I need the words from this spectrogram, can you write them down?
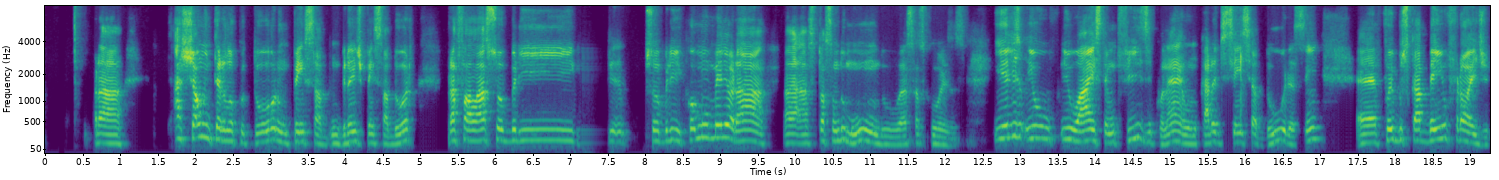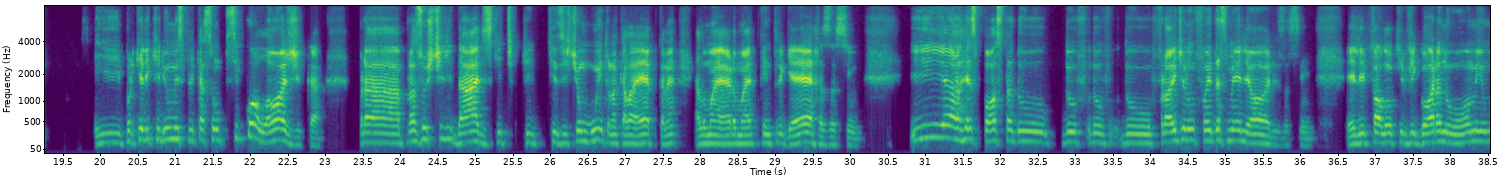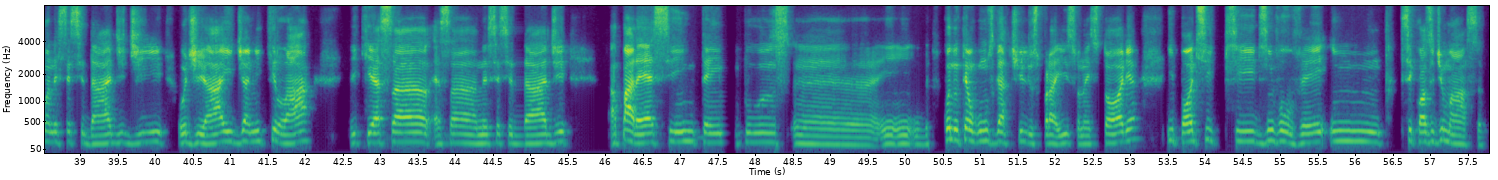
achar um interlocutor, um, pensador, um grande pensador, para falar sobre sobre como melhorar a, a, situação do mundo, essas coisas. E ele e o, e o Einstein, um físico, né, um cara de ciência dura, assim, é, foi buscar bem o Freud e porque ele queria uma explicação psicológica para as hostilidades que, que, que, existiam muito naquela época, né? Ela uma, era uma época entre guerras, assim. E a resposta do, do, do, do, Freud não foi das melhores, assim. Ele falou que vigora no homem uma necessidade de odiar e de aniquilar, e que essa, essa necessidade aparece em tempos é, em, quando tem alguns gatilhos para isso na história e pode se, se desenvolver em psicose de massa.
